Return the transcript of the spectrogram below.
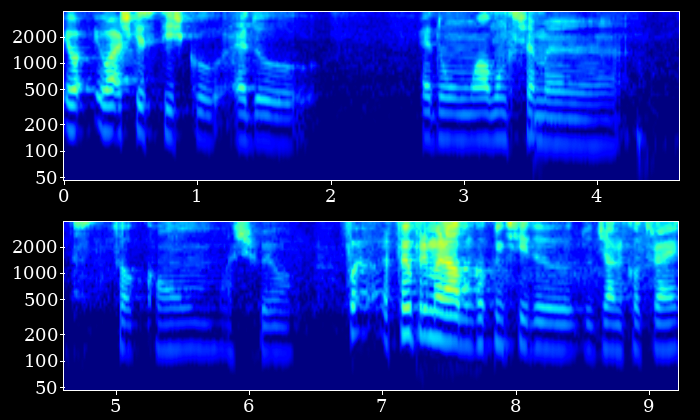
eu, eu acho que esse disco é do é de um álbum que se chama Stockholm, acho eu. Foi, foi o primeiro álbum que eu conheci do, do John Coltrane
